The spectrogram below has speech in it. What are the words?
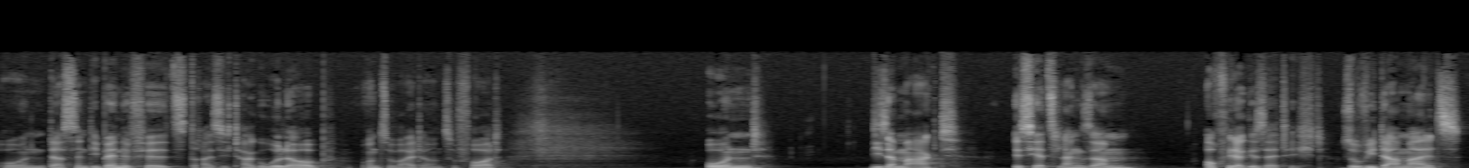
und das sind die Benefits, 30 Tage Urlaub und so weiter und so fort. Und dieser Markt ist jetzt langsam auch wieder gesättigt, so wie damals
